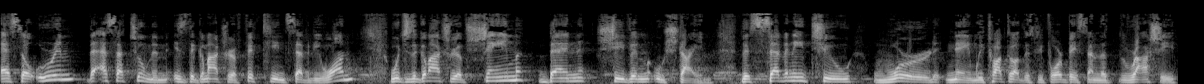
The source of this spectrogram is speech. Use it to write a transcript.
Esel Urim the Esatumim is the gematria of 1571, which is the gematria of Shem Ben Shivim The 72 word name. We talked about this before based on the Rashi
